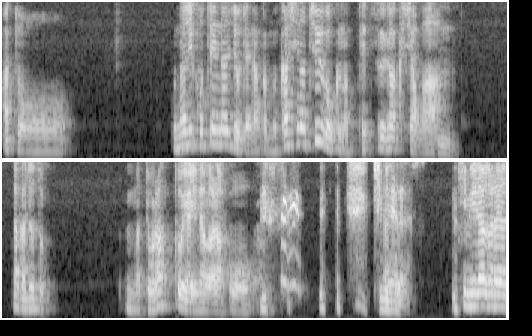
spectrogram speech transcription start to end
あと、同じ古典ラジオでなんか昔の中国の哲学者は、うん。なんかちょっと、まあ、ドラッグをやりながらこ 決めながら。う、決めながら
